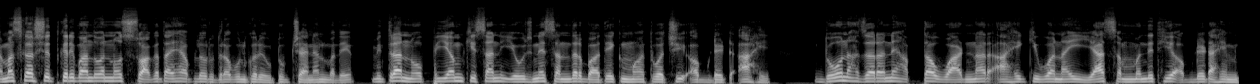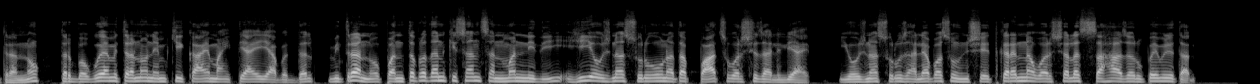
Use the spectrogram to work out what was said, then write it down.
नमस्कार शेतकरी बांधवांनो स्वागत आहे आपलं रुद्राबुलकर यूट्यूब चॅनलमध्ये मित्रांनो पी एम किसान योजनेसंदर्भात एक महत्त्वाची अपडेट आहे. दोन हजाराने हप्ता वाढणार आहे किंवा नाही या संबंधित ही अपडेट आहे मित्रांनो. तर बघूया मित्रांनो नेमकी काय माहिती आहे याबद्दल. मित्रांनो पंतप्रधान किसान सन्मान निधी ही योजना सुरू होऊन आता पाच वर्ष झालेली आहेत. योजना सुरू झाल्यापासून शेतकऱ्यांना वर्षाला सहा हजार रुपये मिळतात.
